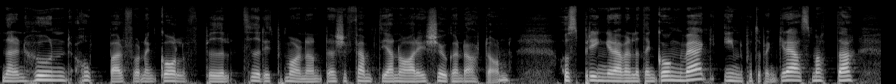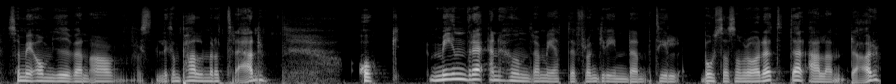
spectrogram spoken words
när en hund hoppar från en golfbil tidigt på morgonen den 25 januari 2018 och springer över en liten gångväg in på typ en gräsmatta som är omgiven av liksom palmer och träd. Och mindre än 100 meter från grinden till bostadsområdet där Allan dör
